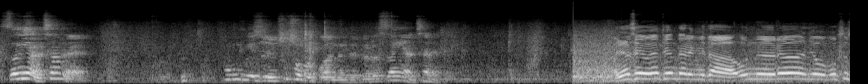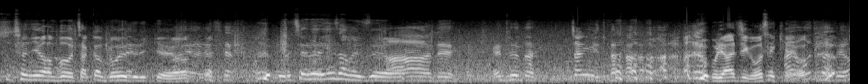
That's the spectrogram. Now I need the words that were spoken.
성이 안 차네. 한국에서 추천 받고 왔는데 별로 성이 안 차네. 안녕하세요. 웬텐달입니다. 오늘은 요 목수수천이요. 한번 잠깐 보여드릴게요. 안녕하세요. 우리 채널 인사만 해주세요. 네. 엔트랜다 짱입니다. 우리 아직 어색해요. 아, 어디 가세요?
